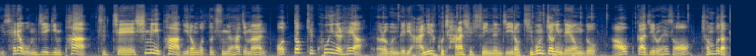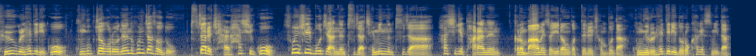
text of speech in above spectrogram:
이 세력 움직임 파악, 주체의 심리 파악 이런 것도 중요하지만 어떻게 코인을 해야 여러분들이 안 잃고 잘하실 수 있는지 이런 기본적인 내용도 아홉 가지로 해서 전부 다 교육을 해드리고 궁극적으로는 혼자서도 투자를 잘 하시고 손실 보지 않는 투자, 재밌는 투자 하시길 바라는 그런 마음에서 이런 것들을 전부 다 공유를 해드리도록 하겠습니다.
